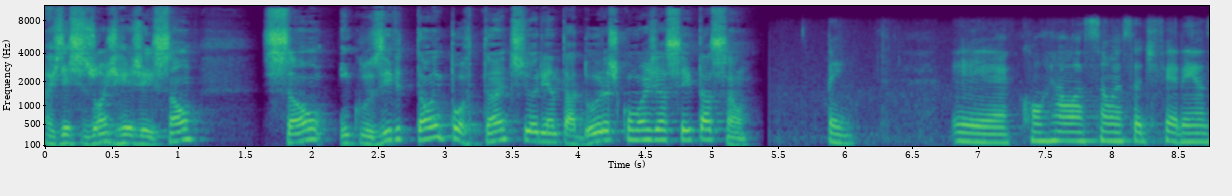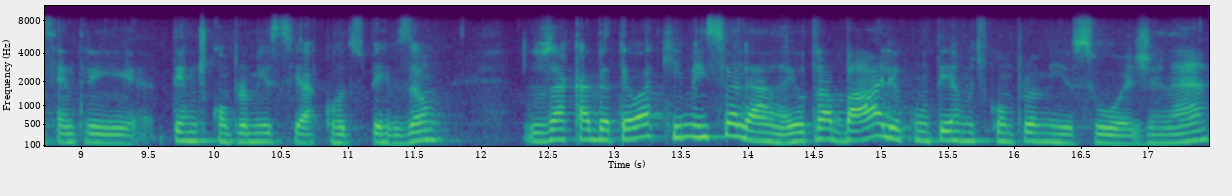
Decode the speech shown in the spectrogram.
As decisões de rejeição são, inclusive, tão importantes e orientadoras como as de aceitação. Bem, é, com relação a essa diferença entre termo de compromisso e acordo de supervisão, já cabe até eu aqui mencionar. Né? Eu trabalho com termo de compromisso hoje, né?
